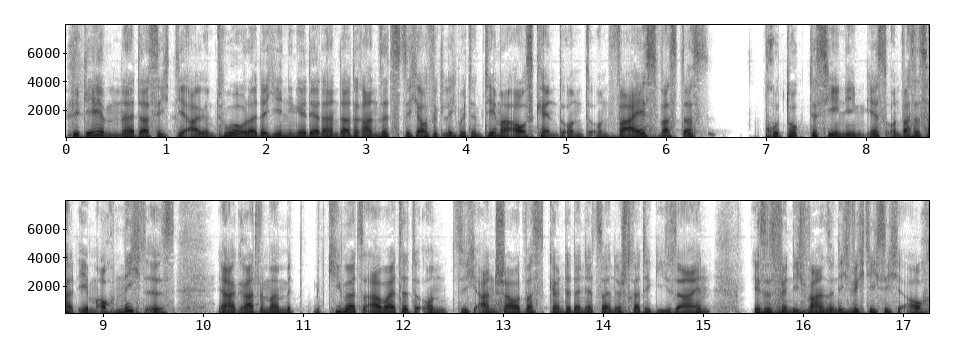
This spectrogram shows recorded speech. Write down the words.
gegeben, ne, dass sich die Agentur oder derjenige, der dann da dran sitzt, sich auch wirklich mit dem Thema auskennt und, und weiß, was das Produkt desjenigen ist und was es halt eben auch nicht ist. Ja, gerade wenn man mit, mit Keywords arbeitet und sich anschaut, was könnte denn jetzt seine Strategie sein, ist es, finde ich, wahnsinnig wichtig, sich auch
